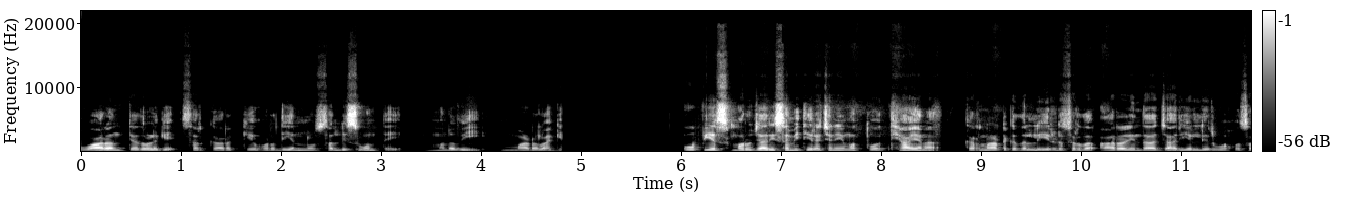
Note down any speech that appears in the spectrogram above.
ವಾರಾಂತ್ಯದೊಳಗೆ ಸರ್ಕಾರಕ್ಕೆ ವರದಿಯನ್ನು ಸಲ್ಲಿಸುವಂತೆ ಮನವಿ ಮಾಡಲಾಗಿದೆ. ಒಪಿಎಸ್ ಮರುಜಾರಿ ಸಮಿತಿ ರಚನೆ ಮತ್ತು ಅಧ್ಯಯನ ಕರ್ನಾಟಕದಲ್ಲಿ ಎರಡು ಸಾವಿರದ ಆರರಿಂದ ಜಾರಿಯಲ್ಲಿರುವ ಹೊಸ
